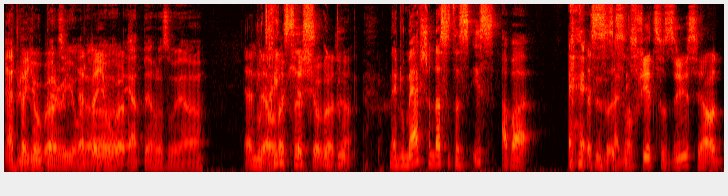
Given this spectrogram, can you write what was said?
Erdbeerjoghurt. Erdbeerjoghurt. Erdbeere oder so, ja. Und du Erdbeer- oder trinkst es und du. ja. Ne, du merkst schon, dass es das ist, aber es ist es halt ist auch nicht. viel zu süß, ja, und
